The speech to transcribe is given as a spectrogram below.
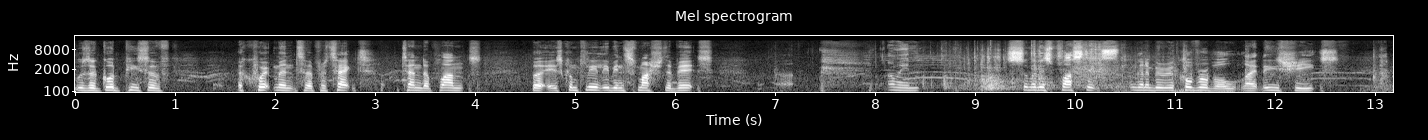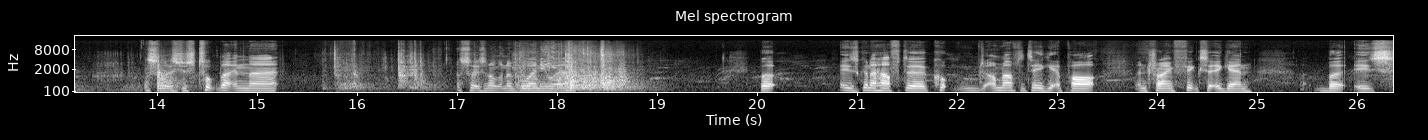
was a good piece of equipment to protect tender plants, but it's completely been smashed to bits. I mean, some of this plastic's going to be recoverable, like these sheets. So let's just tuck that in there, so it's not going to go anywhere. But it's going to have to I'm going to have to take it apart and try and fix it again. But it's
